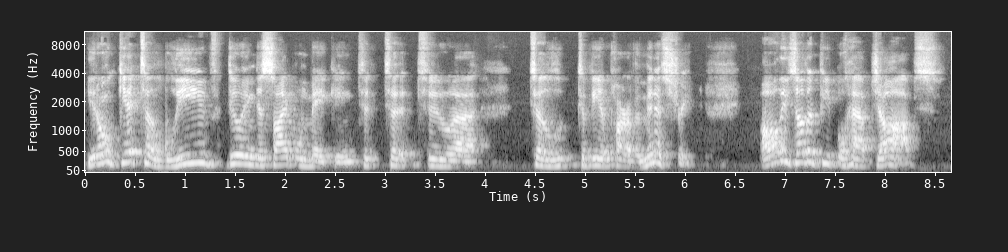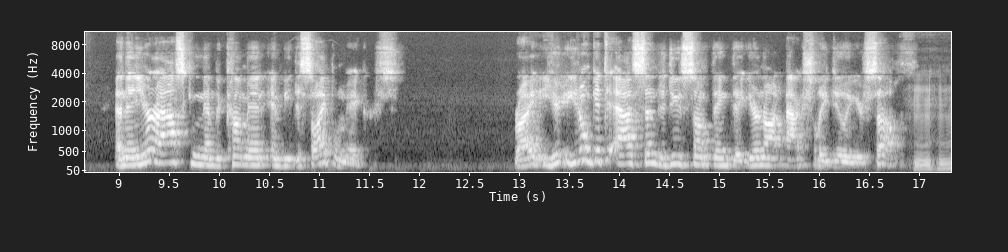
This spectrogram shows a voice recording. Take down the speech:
You don't get to leave doing disciple making to to to uh, to to be a part of a ministry. All these other people have jobs and then you're asking them to come in and be disciple makers right? You, you don't get to ask them to do something that you're not actually doing yourself. Mm-hmm.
